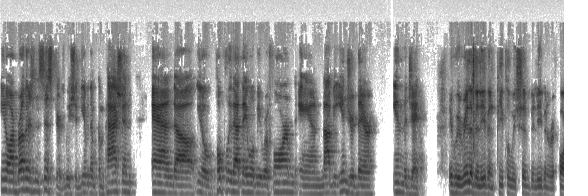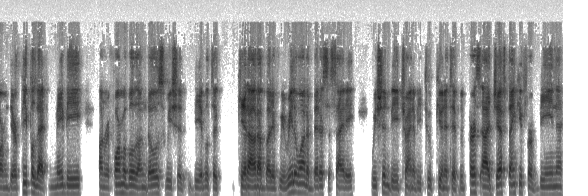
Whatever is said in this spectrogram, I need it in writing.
you know our brothers and sisters. We should give them compassion and uh, you know hopefully that they will be reformed and not be injured there in the jail if we really believe in people, we should believe in reform. There are people that may be unreformable, and those we should be able to get out of. But if we really want a better society, we shouldn't be trying to be too punitive. First, uh, Jeff, thank you for being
